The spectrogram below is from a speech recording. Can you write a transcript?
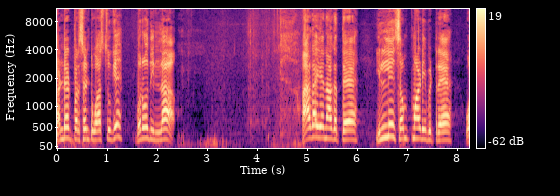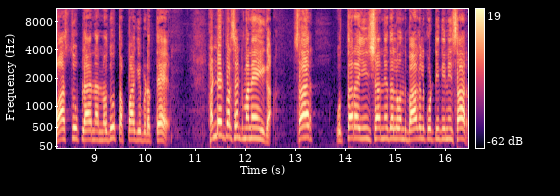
ಹಂಡ್ರೆಡ್ ಪರ್ಸೆಂಟ್ ವಾಸ್ತುಗೆ ಬರೋದಿಲ್ಲ. ಆಗ ಏನಾಗುತ್ತೆ? ಇಲ್ಲಿ ಸಂಪ್ ಮಾಡಿಬಿಟ್ರೆ ವಾಸ್ತು ಪ್ಲ್ಯಾನ್ ಅನ್ನೋದು ತಪ್ಪಾಗಿ ಬಿಡುತ್ತೆ. ಹಂಡ್ರೆಡ್ ಪರ್ಸೆಂಟ್ ಮನೆ ಈಗ. ಸರ್ ಉತ್ತರ ಈಶಾನ್ಯದಲ್ಲಿ ಒಂದು ಬಾಗಿಲು ಕೊಟ್ಟಿದ್ದೀನಿ ಸಾರ್.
